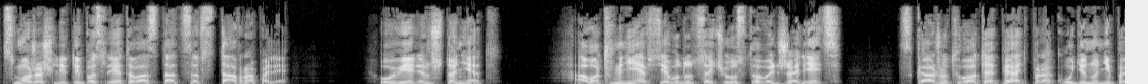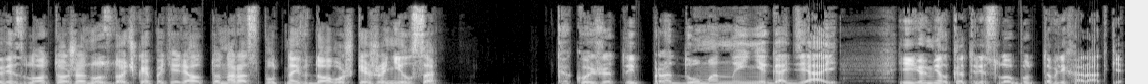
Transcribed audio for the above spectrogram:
Сможешь ли ты после этого остаться в Ставрополе? Уверен, что нет. А вот мне все будут сочувствовать, жалеть. Скажут, вот опять Прокудину не повезло, то жену с дочкой потерял, то на распутной вдовушке женился. Какой же ты продуманный негодяй! Ее мелко трясло, будто в лихорадке.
